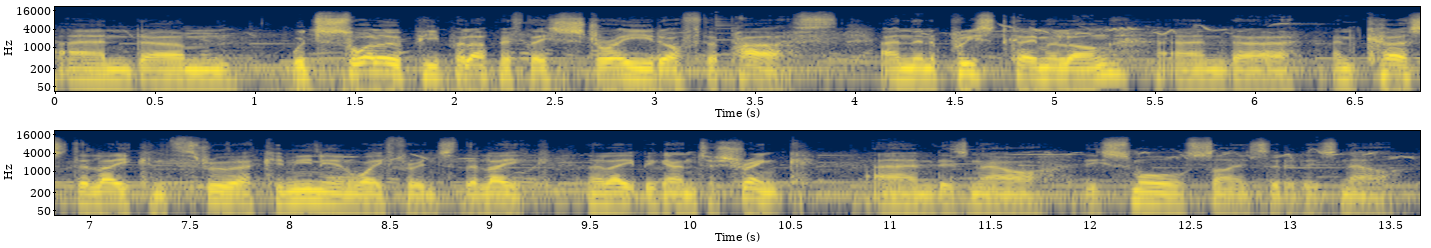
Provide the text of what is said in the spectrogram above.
and um, would swallow people up if they strayed off the path. And then a priest came along and, uh, and cursed the lake and threw a communion wafer into the lake. The lake began to shrink and is now the small size that it is now.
